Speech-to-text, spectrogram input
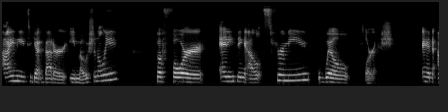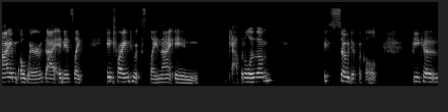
I need to get better emotionally before anything else for me will flourish. And I'm aware of that. And it's like in trying to explain that in capitalism, it's so difficult because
